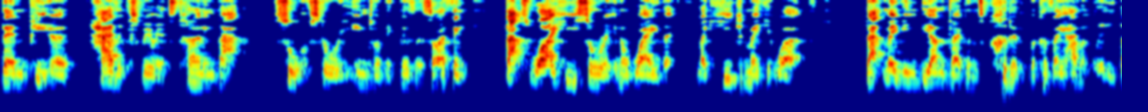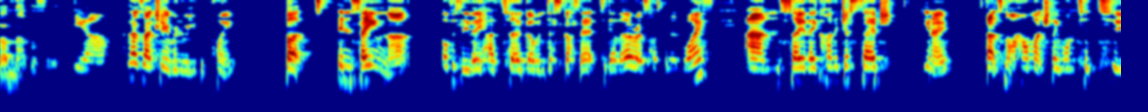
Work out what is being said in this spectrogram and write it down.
then Peter has experience turning that sort of story into a big business. So I think that's why he saw it in a way that like he could make it work. That maybe the other dragons couldn't because they haven't really done that before. Yeah, that's actually a really, really good point. But in saying that, obviously they had to go and discuss it together as husband and wife. And so they kind of just said, you know, that's not how much they wanted to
